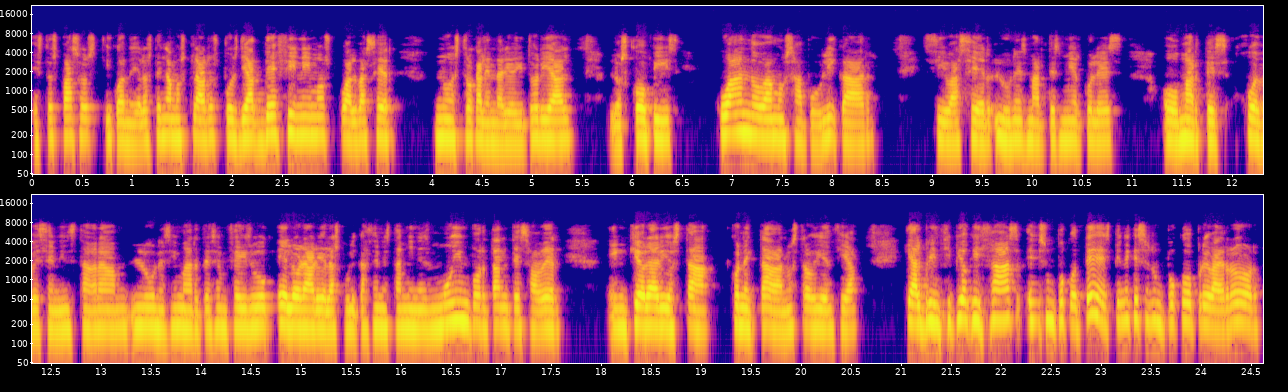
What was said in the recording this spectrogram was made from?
estos pasos y cuando ya los tengamos claros, pues ya definimos cuál va a ser nuestro calendario editorial, los copies, cuándo vamos a publicar, si va a ser lunes, martes, miércoles o martes, jueves en Instagram, lunes y martes en Facebook. El horario de las publicaciones también es muy importante saber en qué horario está conectada nuestra audiencia que al principio quizás es un poco test, tiene que ser un poco prueba-error,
